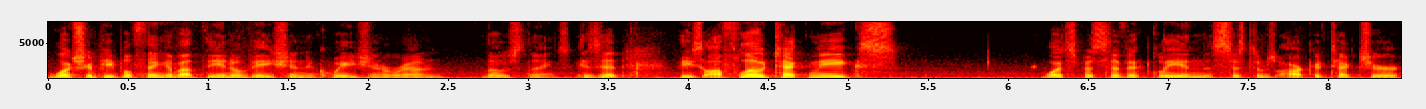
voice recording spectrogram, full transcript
What should people think about the innovation equation around those things? Is it these offload techniques? What specifically in the systems architecture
